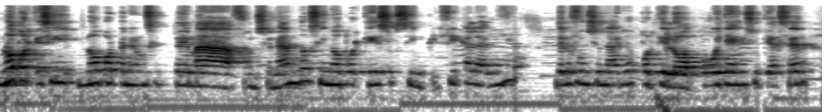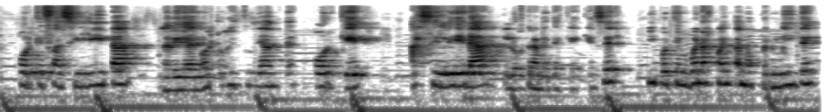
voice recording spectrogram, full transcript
No porque sí, no por tener un sistema funcionando, sino porque eso simplifica la vida de los funcionarios, porque lo apoya en su quehacer, porque facilita la vida de nuestros estudiantes, porque acelera los trámites que hay que hacer y porque en buenas cuentas nos permite,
